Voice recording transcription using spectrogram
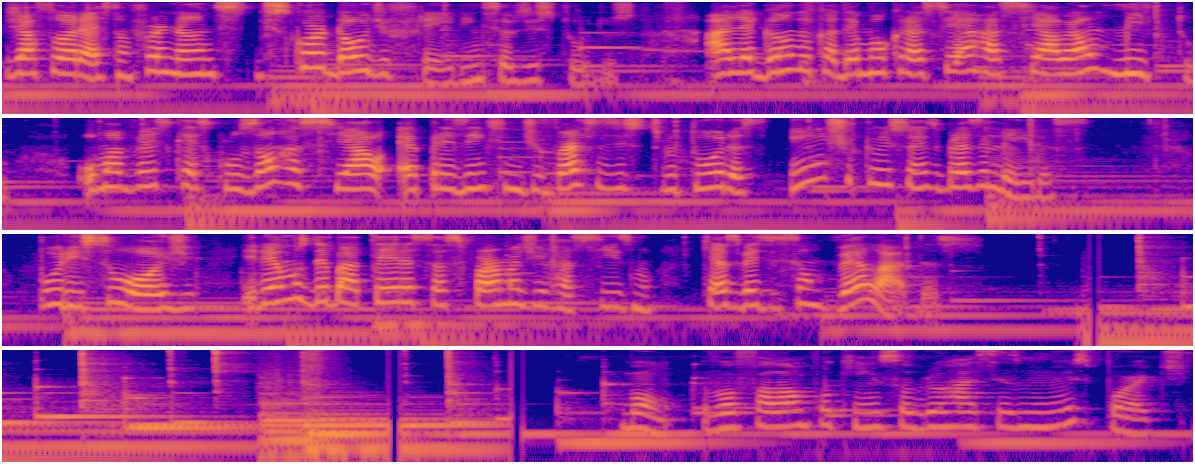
Já Florestan Fernandes discordou de Freire em seus estudos, alegando que a democracia racial é um mito, uma vez que a exclusão racial é presente em diversas estruturas e instituições brasileiras. Por isso, hoje, iremos debater essas formas de racismo que às vezes são veladas. Bom, eu vou falar um pouquinho sobre o racismo no esporte.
